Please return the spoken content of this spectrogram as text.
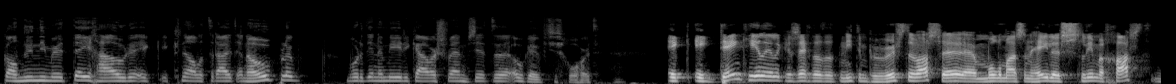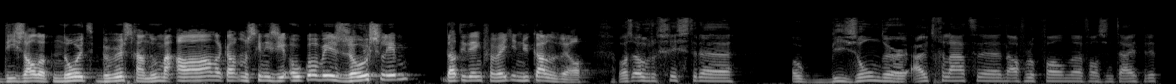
kan nu niet meer tegenhouden, ik, ik knal het eruit en hopelijk wordt het in Amerika waar Swam zit uh, ook eventjes gehoord. Ik, ik denk heel eerlijk gezegd dat het niet een bewuste was. Hè. Mollema is een hele slimme gast. Die zal dat nooit bewust gaan doen. Maar aan de andere kant, misschien is hij ook wel weer zo slim. Dat hij denkt van, weet je, nu kan het wel. Was overigens gisteren ook bijzonder uitgelaten na afloop van, uh, van zijn tijdrit.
